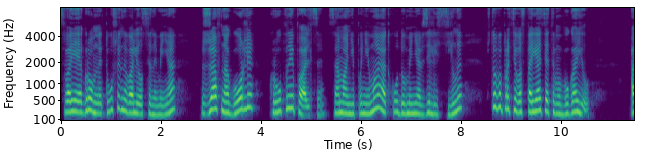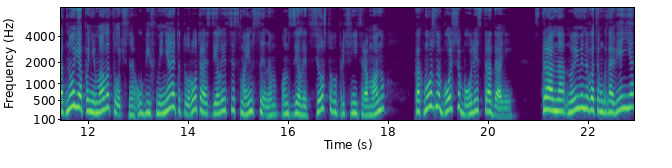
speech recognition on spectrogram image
своей огромной тушей навалился на меня, сжав на горле крупные пальцы, сама не понимая, откуда у меня взялись силы, чтобы противостоять этому бугаю. Одно я понимала точно. Убив меня, этот урод разделается с моим сыном. Он сделает все, чтобы причинить Роману как можно больше боли и страданий. Странно, но именно в это мгновение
